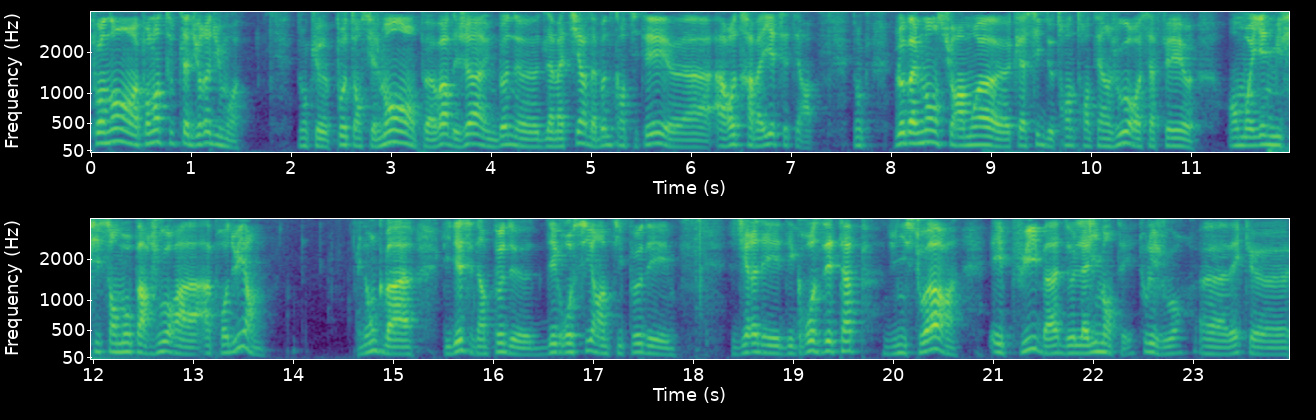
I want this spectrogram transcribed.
pendant, pendant toute la durée du mois. Donc potentiellement, on peut avoir déjà une bonne, de la matière, de la bonne quantité à, à, retravailler, etc. Donc globalement, sur un mois classique de 30-31 jours, ça fait en moyenne 1600 mots par jour à, produire. Et donc, bah, l'idée, c'est d'un peu de dégrossir un petit peu des, je dirais, des, grosses étapes d'une histoire, et puis bah, de l'alimenter tous les jours. Euh, avec, euh,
